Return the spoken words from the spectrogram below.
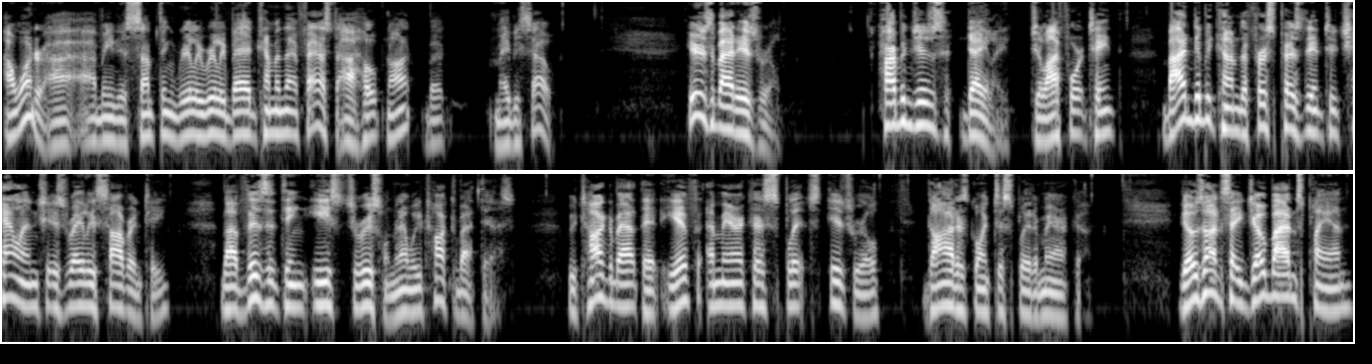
I wonder. I, I mean, is something really, really bad coming that fast? I hope not, but maybe so. Here's about Israel. Harbinger's Daily, July 14th. Biden to become the first president to challenge Israeli sovereignty by visiting East Jerusalem. Now, we've talked about this. We talked about that if America splits Israel, God is going to split America. goes on to say Joe Biden's plan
